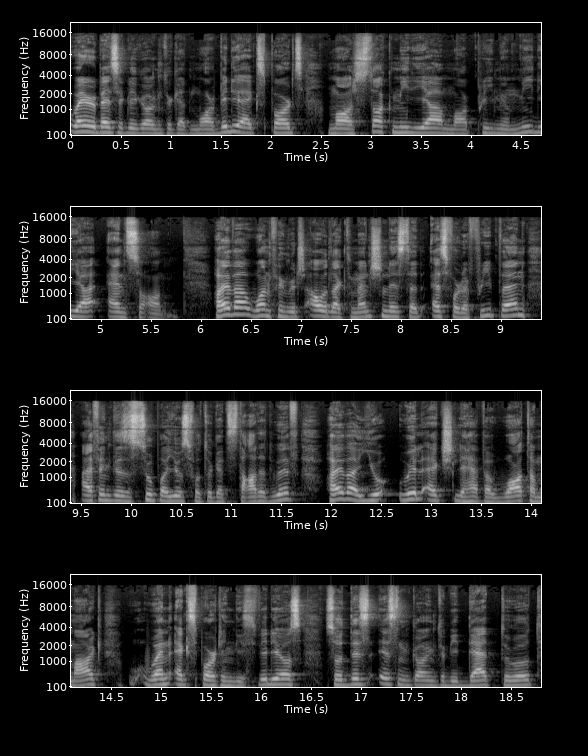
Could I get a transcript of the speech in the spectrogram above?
you're basically going to get more video exports, more stock media, more premium media, and so on. However, one thing which I would like to mention is that as for the free plan, I think this is super useful to get started with. However, you will actually have a watermark when exporting these videos, so this isn't going to be that good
